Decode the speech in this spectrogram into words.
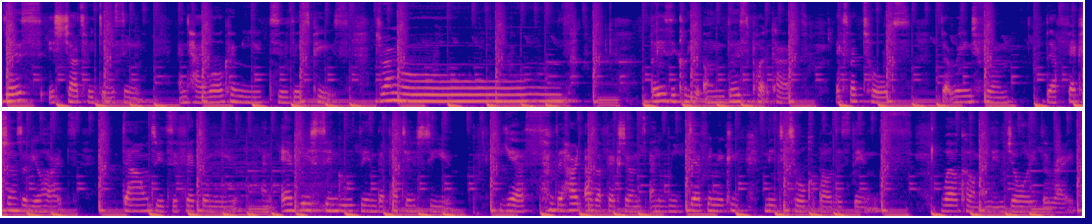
This is Chat with Johnson, and I welcome you to this space. Drum rolls. Basically, on this podcast, expect talks that range from the affections of your heart down to its effect on you and every single thing that pertains to you. Yes, the heart has affections, and we definitely need to talk about these things. Welcome and enjoy the ride.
